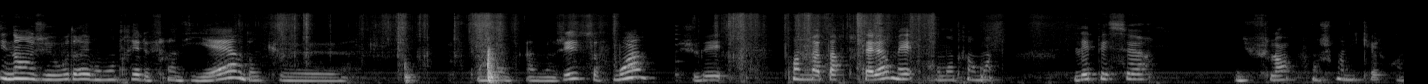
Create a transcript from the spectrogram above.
Sinon, je voudrais vous montrer le flan d'hier. Donc, euh, tout sauf moi. Je vais prendre ma part tout à l'heure, mais vous montrer au moins l'épaisseur du flan. Franchement, nickel, quoi.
